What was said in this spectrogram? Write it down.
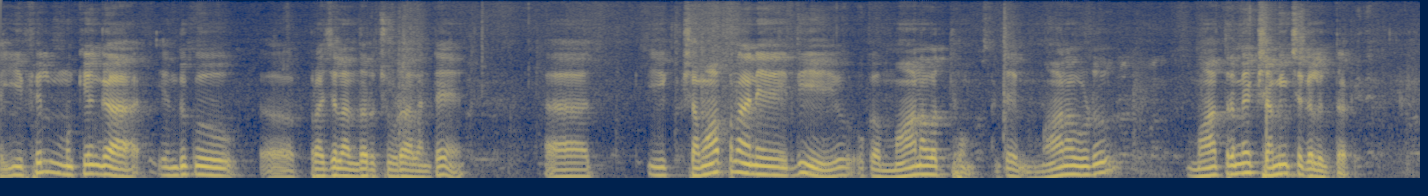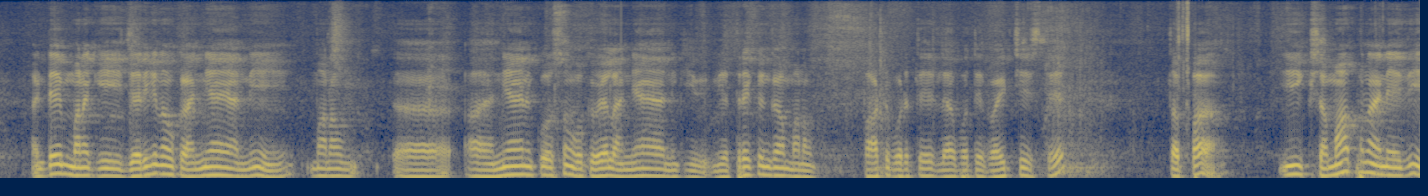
ఈ ఫిల్మ్ ముఖ్యంగా ఎందుకు ప్రజలందరూ చూడాలంటే ఈ క్షమాపణ అనేది ఒక మానవత్వం. అంటే మానవుడు మాత్రమే క్షమించగలుగుతాడు. అంటే మనకి జరిగిన ఒక అన్యాయాన్ని మనం ఆ, ఆ అన్యాయం కోసం ఒకవేళ అన్యాయానికి వ్యతిరేకంగా మనం పాటుపడితే లేకపోతే ఫైట్ చేస్తే తప్ప ఈ క్షమాపణ అనేది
